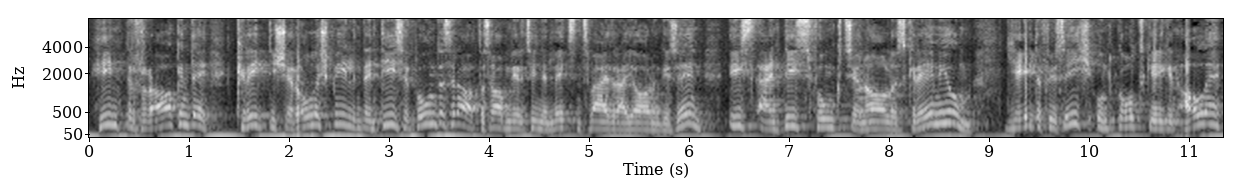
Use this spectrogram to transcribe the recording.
hinterfragende, kritische Rolle spielen. Denn dieser Bundesrat, das haben wir jetzt in den letzten zwei, drei Jahren gesehen, ist ein dysfunktionales Gremium. Jeder für sich und Gott gegen alle.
